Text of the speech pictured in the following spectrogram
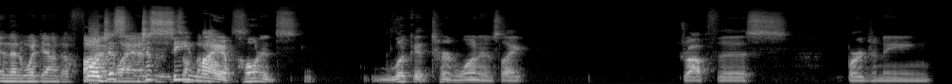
and then went down to five well, just just seeing my else. opponents look at turn one and it's like, drop this, burgeoning,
